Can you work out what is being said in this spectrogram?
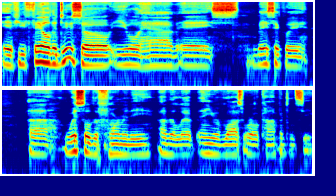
If you fail to do so, you will have a basically a whistle deformity of the lip and you have lost oral competency.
